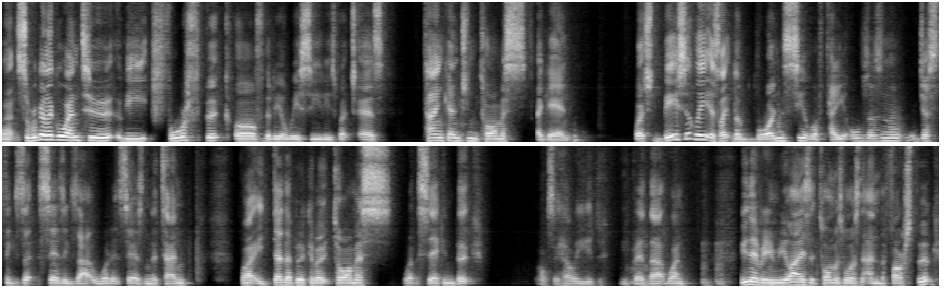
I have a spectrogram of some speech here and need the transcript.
uh, so we're going to go into the fourth book of the Railway series, which is Tank Engine Thomas again, which basically is like the Ronseal of titles, isn't it? It just exa- says exactly what it says in the tin. But he did a book about Thomas. What the second book? Obviously, hell, you'd, you'd read that one. You never even realised that Thomas wasn't in the first book.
